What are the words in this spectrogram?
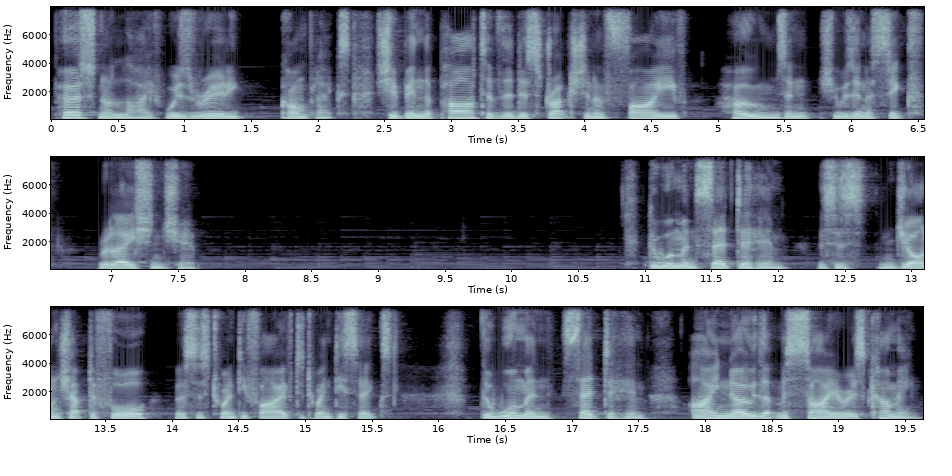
personal life, was really complex. She'd been the part of the destruction of five homes, and she was in a sixth relationship. The woman said to him, this is in John chapter 4, verses 25 to 26. The woman said to him, I know that Messiah is coming.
